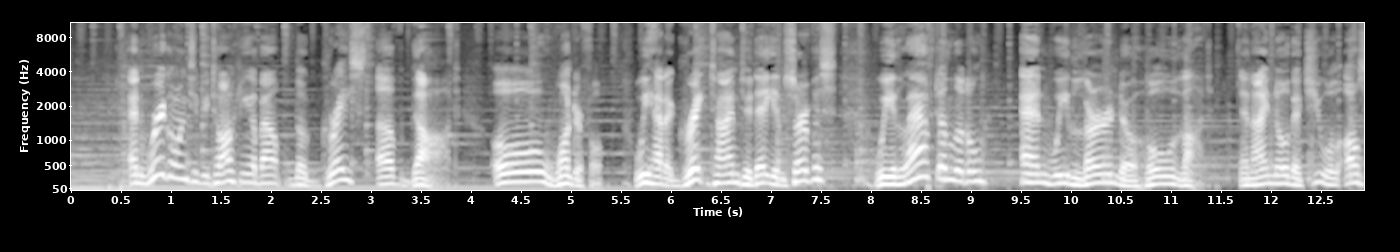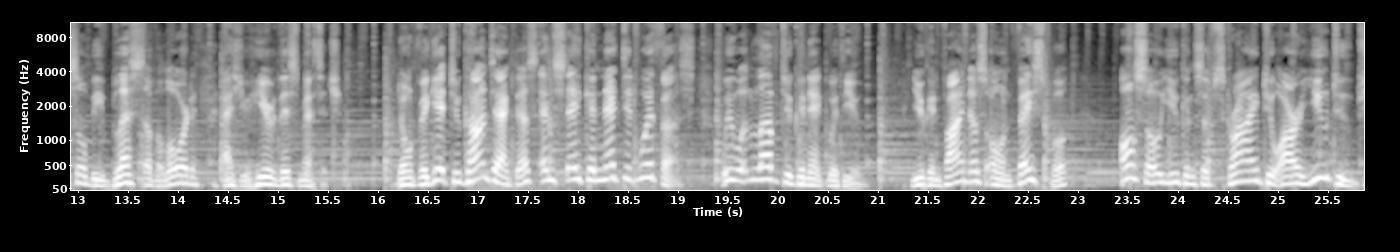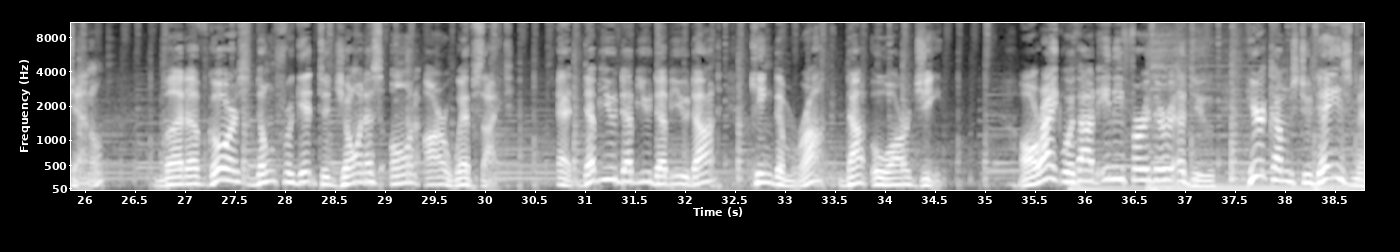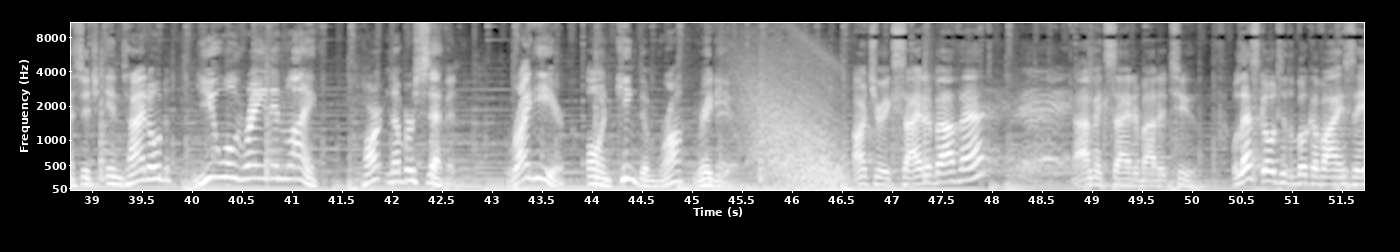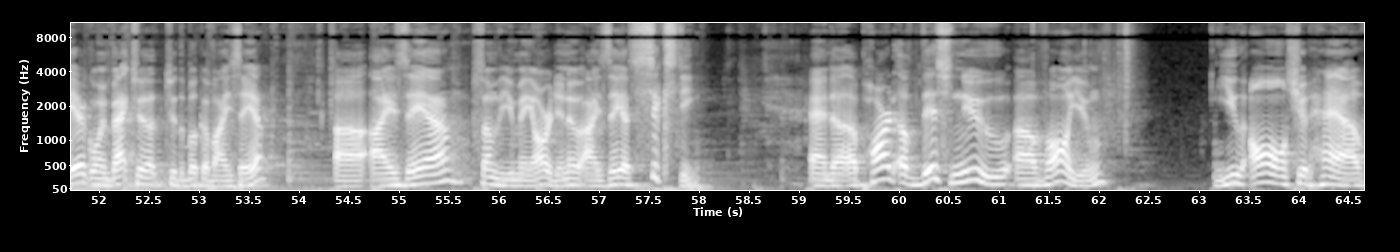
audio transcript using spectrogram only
And we're going to be talking about the grace of God. Oh, wonderful. We had a great time today in service. We laughed a little and we learned a whole lot. And I know that you will also be blessed of the Lord as you hear this message. Don't forget to contact us and stay connected with us. We would love to connect with you. You can find us on Facebook. Also, you can subscribe to our YouTube channel. But of course, don't forget to join us on our website at www.kingdomrock.org. All right, without any further ado, here comes today's message entitled You Will Reign in Life, part number seven, right here on Kingdom Rock Radio. Aren't you excited about that? I'm excited about it too. Well, let's go to the book of Isaiah, going back to, to the book of Isaiah. Uh, Isaiah, some of you may already know, Isaiah 60. And uh, a part of this new uh, volume, you all should have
